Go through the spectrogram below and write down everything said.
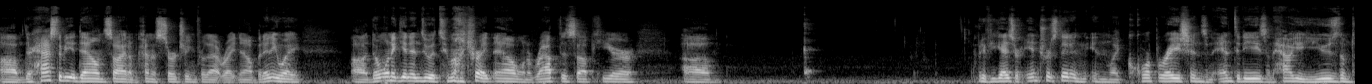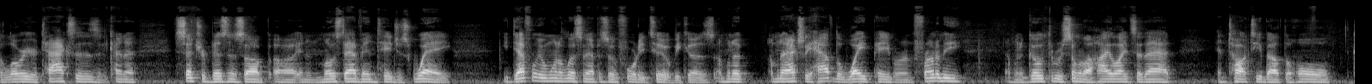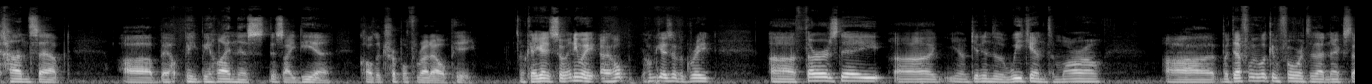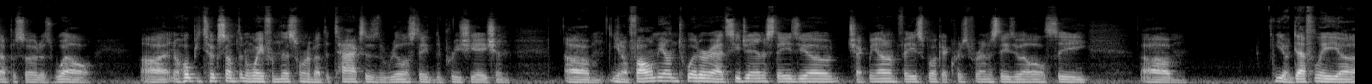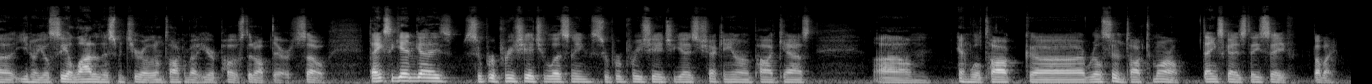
Um, there has to be a downside. I'm kind of searching for that right now, but anyway, uh, don't want to get into it too much right now. I want to wrap this up here. Um, but if you guys are interested in, in like corporations and entities and how you use them to lower your taxes and kind of set your business up uh, in a most advantageous way, you definitely want to listen to episode 42 because I'm gonna I'm gonna actually have the white paper in front of me. I'm gonna go through some of the highlights of that and talk to you about the whole concept uh, behind this this idea called the triple threat LP. Okay, guys. So anyway, I hope hope you guys have a great uh, Thursday. Uh, you know, get into the weekend tomorrow. Uh, but definitely looking forward to that next episode as well. Uh, and I hope you took something away from this one about the taxes, the real estate depreciation. Um, you know, follow me on Twitter at CJ Anastasio. Check me out on Facebook at Christopher Anastasio LLC. Um, you know, definitely, uh, you know, you'll see a lot of this material that I'm talking about here posted up there. So, thanks again, guys. Super appreciate you listening. Super appreciate you guys checking in on the podcast. Um, and we'll talk uh, real soon. Talk tomorrow. Thanks, guys. Stay safe. Bye bye.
